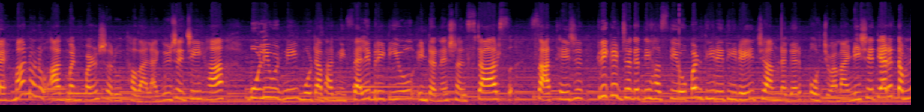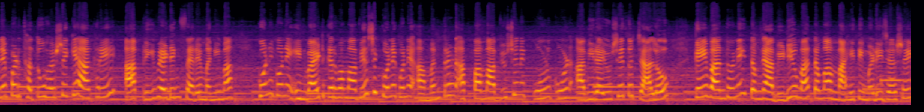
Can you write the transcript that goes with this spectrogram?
મહેમાનોનું આગમન પણ શરૂ થવા લાગ્યું છે. જી હા, બોલિવૂડની મોટાભાગની સેલિબ્રિટીઓ, ઇન્ટરનેશનલ સ્ટાર્સ સાથે જ ક્રિકેટ જગતની હસ્તીઓ પણ ધીરે ધીરે જામનગર પહોંચવા માંડી છે. ત્યારે તમને પણ થતું હશે કે આખરે આ પ્રી વેડિંગ સેરેમનીમાં કોને કોને ઇન્વાઇટ કરવામાં આવ્યા છે, કોને કોને આમંત્રણ આપવામાં આવ્યું છે ને કોણ કોણ આવી રહ્યું છે? તો ચાલો, કંઈ વાંધો નહીં, તમને આ વિડીયોમાં તમામ માહિતી મળી જશે,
